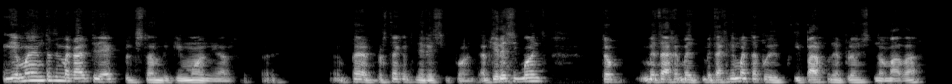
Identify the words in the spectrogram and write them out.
Για μένα ήταν η μεγαλύτερη έκπληξη των δοκιμών η Πέρα μπροστά και από την Racing Point. Από τη Racing Point το, με, τα, με, με, τα χρήματα που υπάρχουν πλέον στην ομάδα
